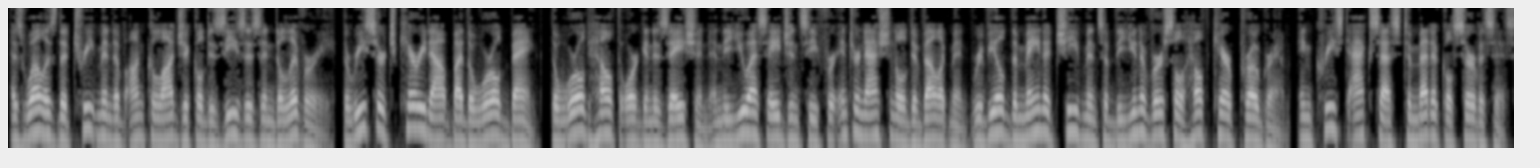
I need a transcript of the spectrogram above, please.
as well as the treatment of oncological diseases and delivery. The research carried out by the World Bank, the World Health Organization, and the U.S. Agency for International Development revealed the main achievements of the Universal Health Care Program increased access to medical services,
